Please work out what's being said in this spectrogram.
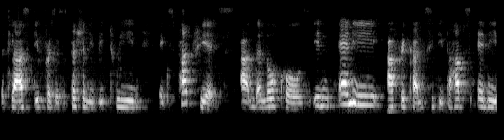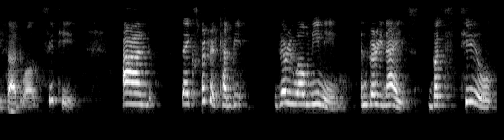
the class differences, especially between expatriates and the locals in any African city, perhaps any third world city. And the expatriate can be very well meaning and very nice, but still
